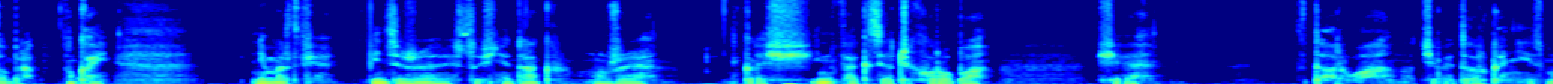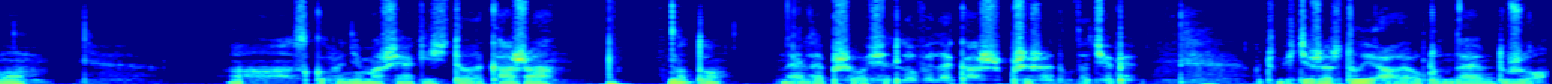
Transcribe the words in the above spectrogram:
Dobra, okej. Nie martw się. Widzę, że jest coś nie tak. Może jakaś infekcja czy choroba się wdarła do ciebie do organizmu. A skoro nie masz jak iść do lekarza, no to najlepszy osiedlowy lekarz przyszedł do ciebie. Oczywiście żartuję, ale oglądałem dużo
